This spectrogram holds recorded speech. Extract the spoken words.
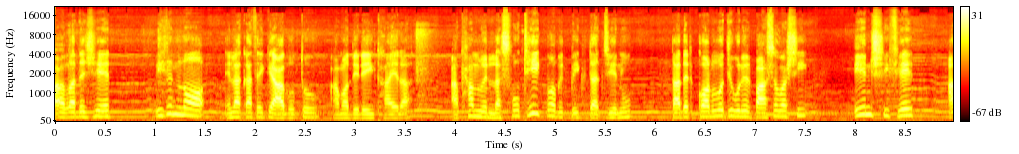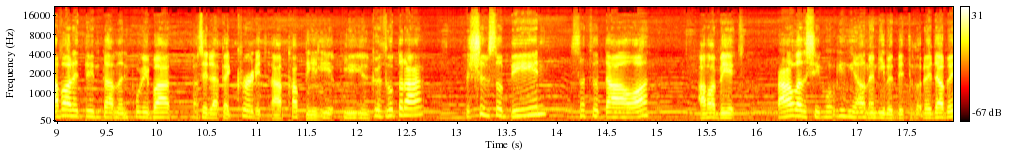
বাংলাদেশের বিভিন্ন এলাকা থেকে আগত আমাদের এই ভাইরা আলহামদুলিল্লাহ সঠিকভাবে দিকটা জেনে তাদের কর্মজীবনের পাশাপাশি দিন শিখে আবার দিন তাদের পরিবার ক্রেডিট সুতরাং বিশেষ দিন সত্য দাওয়া আমাদের বাংলাদেশি নিয়ে নিবেদিত যাবে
